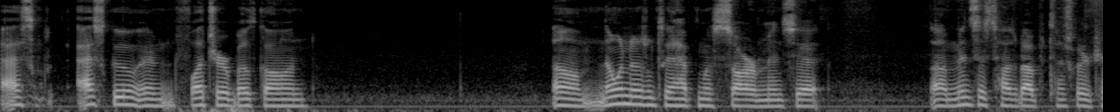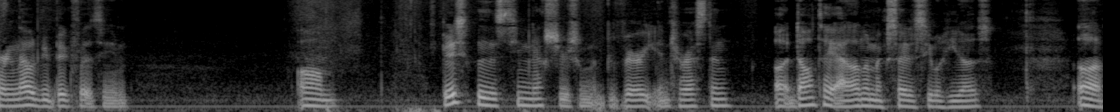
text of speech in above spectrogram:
Ask Askew and Fletcher are both gone. Um, no one knows what's gonna happen with Sarr Mintz yet. Uh, Mintz has talked about potentially returning. That would be big for the team. Um, basically, this team next year is to be very interesting. Uh, Dontaie Allen, I'm excited to see what he does uh,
